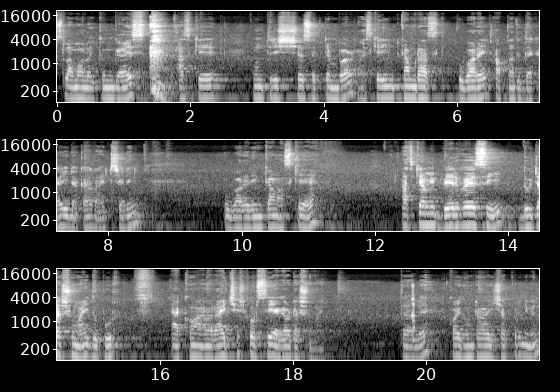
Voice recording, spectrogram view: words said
আসসালামু আলাইকুম গাইস আজকে উনত্রিশে সেপ্টেম্বর। আজকের ইনকামটা আজকে উবারে আপনাদের দেখাই, ঢাকা রাইড শেয়ারিং উবারের ইনকাম আজকে। আজকে আমি বের হয়েছি দুইটার সময় দুপুর। এখন রাইড শেষ করছি এগারোটার সময়। তাহলে কয় ঘণ্টা হিসাব করে নেবেন?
